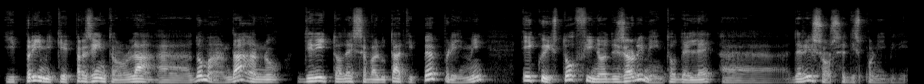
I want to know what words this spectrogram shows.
i primi che presentano la uh, domanda hanno diritto ad essere valutati per primi e questo fino ad esaurimento delle, uh, delle, risorse disponibili.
